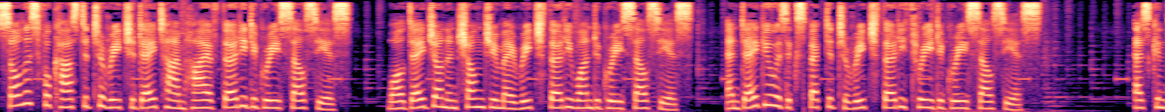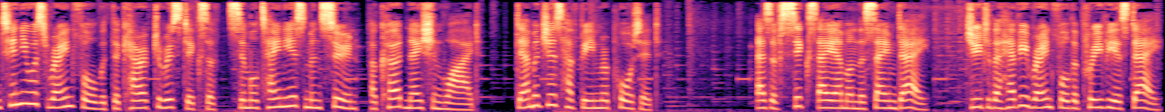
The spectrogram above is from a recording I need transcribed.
Seoul is forecasted to reach a daytime high of 30 degrees Celsius, while Daejeon and Cheongju may reach 31 degrees Celsius, and Daegu is expected to reach 33 degrees Celsius. As continuous rainfall with the characteristics of simultaneous monsoon occurred nationwide, damages have been reported. As of 6 a.m. on the same day, due to the heavy rainfall the previous day,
